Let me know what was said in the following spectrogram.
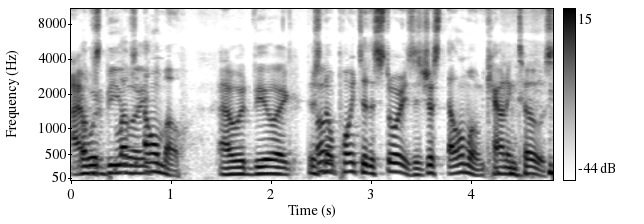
I Loves- would be loves like Elmo. I would be like There's oh, no point to the stories. It's just Elmo and counting toes.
